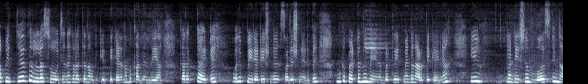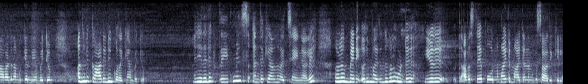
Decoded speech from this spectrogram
അപ്പോൾ ഇത്തരത്തിലുള്ള സൂചനകളൊക്കെ നമുക്ക് കിട്ടിക്കഴിഞ്ഞാൽ നമുക്കത് എന്ത് ചെയ്യാം കറക്റ്റായിട്ട് ഒരു പീഡിയാട്രീഷ്യന്റെ സജഷൻ എടുത്ത് നമുക്ക് പെട്ടെന്ന് ട്രീറ്റ്മെന്റ് നടത്തിക്കഴിഞ്ഞാൽ ഈ കണ്ടീഷൻ വേഴ്സ്റ്റിംഗ് ആവാതെ നമുക്ക് എന്ത് ചെയ്യാൻ പറ്റും? അതിന് കാഠിന്യം കുറയ്ക്കാൻ പറ്റും. ഇനി ഇതിന്റെ ട്രീറ്റ്മെന്റ്സ് എന്തൊക്കെയാണെന്ന് വെച്ച് കഴിഞ്ഞാൽ നമ്മൾ മെഡി ഒരു മരുന്നുകൾ കൊണ്ട് ഈ ഒരു അവസ്ഥയെ പൂർണമായിട്ട് മാറ്റാൻ നമുക്ക് സാധിക്കില്ല.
